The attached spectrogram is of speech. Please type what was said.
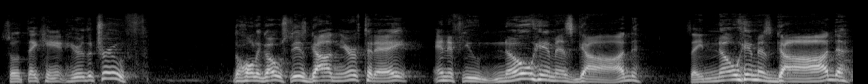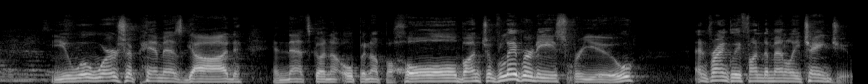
so that they can't hear the truth. The Holy Ghost is God in the earth today and if you know him as God say know him as God you will worship him as God and that's going to open up a whole bunch of liberties for you and frankly fundamentally change you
